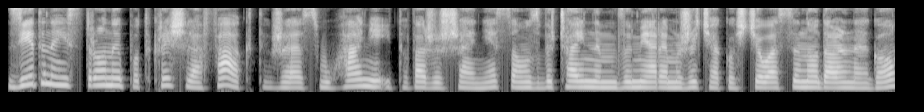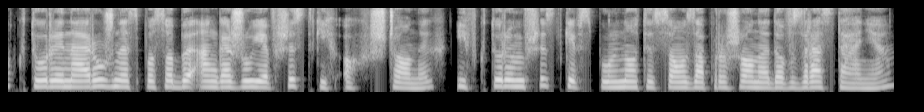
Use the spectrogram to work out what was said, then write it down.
z jednej strony podkreśla fakt, że słuchanie i towarzyszenie są zwyczajnym wymiarem życia Kościoła synodalnego, który na różne sposoby angażuje wszystkich ochrzczonych i w którym wszystkie wspólnoty są zaproszone do wzrastania.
